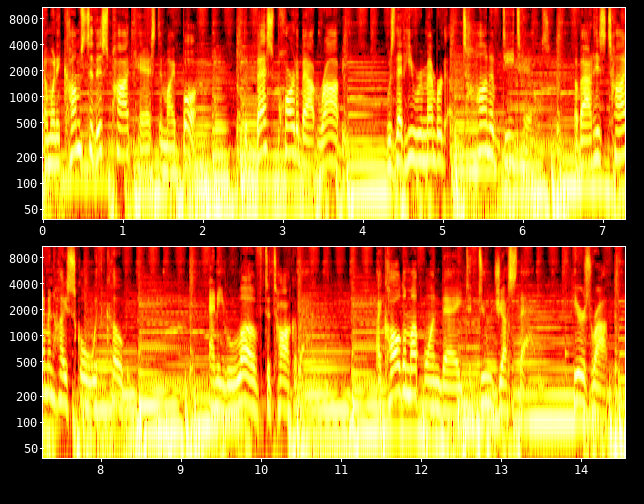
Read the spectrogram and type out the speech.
And when it comes to this podcast and my book, the best part about Robbie was that he remembered a ton of details about his time in high school with Kobe. And he loved to talk about it. I called him up one day to do just that. Here's Robbie.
